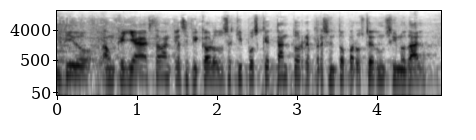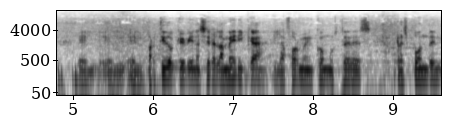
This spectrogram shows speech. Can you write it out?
sentido, aunque ya estaban clasificados los dos equipos, ¿qué tanto representó para usted un sinodal el, el- partido que hoy viene a ser el América y la forma en cómo ustedes responden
